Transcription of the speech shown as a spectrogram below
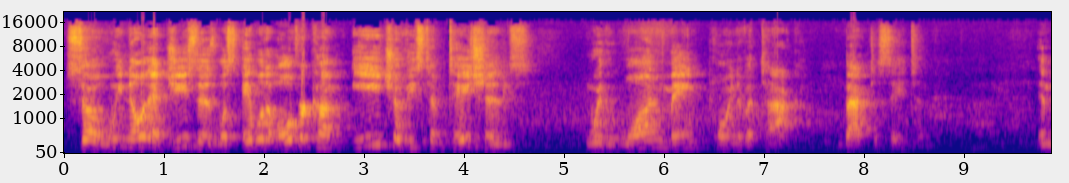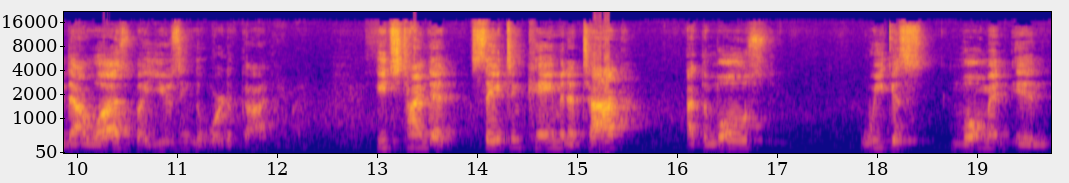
So we know that Jesus was able to overcome each of these temptations with one main point of attack back to Satan and that was by using the Word of God. Each time that Satan came and attacked at the most weakest moment in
